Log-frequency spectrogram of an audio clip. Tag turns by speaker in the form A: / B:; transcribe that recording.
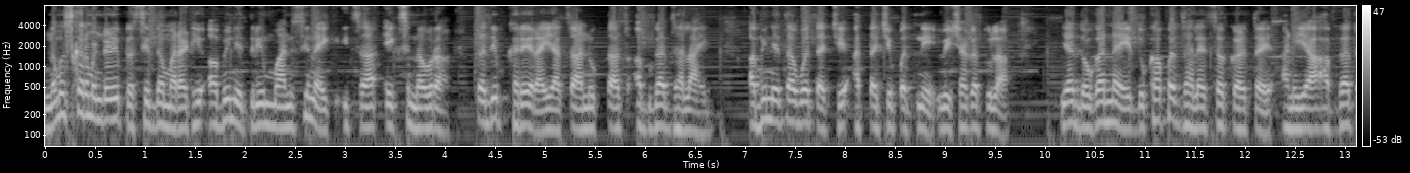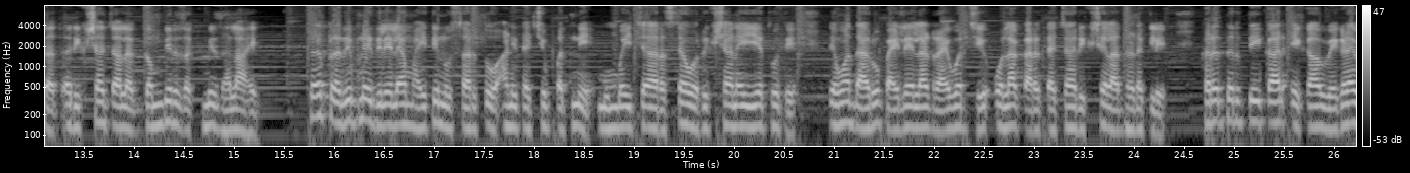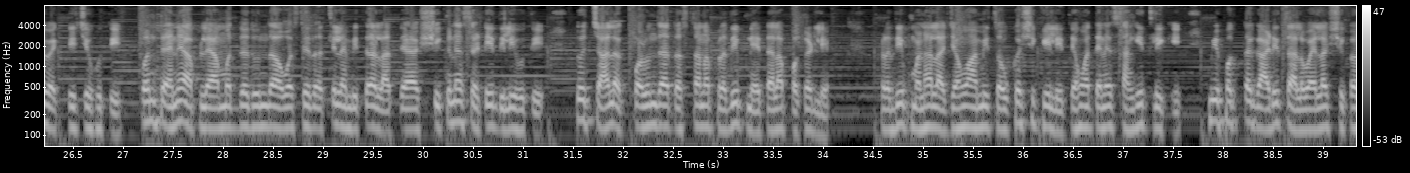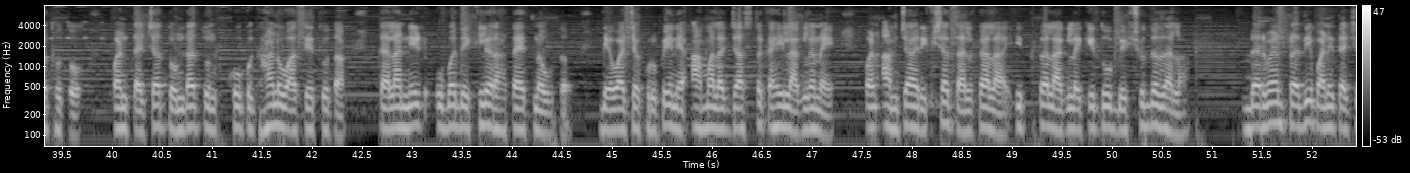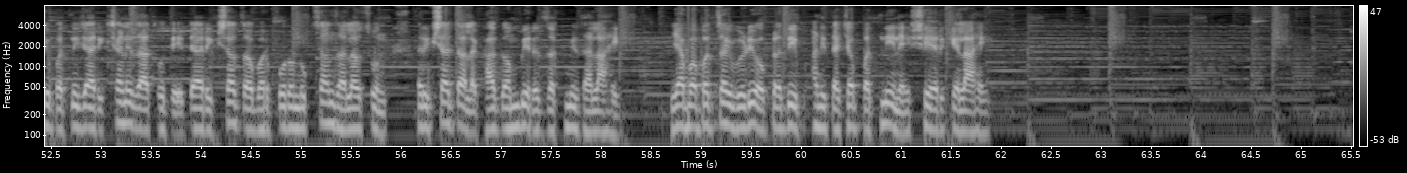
A: नमस्कार मंडळी प्रसिद्ध मराठी अभिनेत्री मानसी नाईक हिचा एक्स नवरा प्रदीप खरेरा याचा नुकताच अपघात झाला आहे. अभिनेता व त्याची आत्ताची पत्नी विशाखा तुला या दोघांनाही दुखापत झाल्याचं कळतंय आणि या अपघातात रिक्षा चालक गंभीर जखमी झाला आहे. तर प्रदीपने दिलेल्या माहितीनुसार तो आणि त्याची पत्नी मुंबईच्या रस्त्यावर रिक्षाने येत होते. तेव्हा दारू पाहिलेला ड्रायव्हरची ओला कार त्याच्या रिक्षेला धडकली. खरं तर ती कार एका वेगळ्या व्यक्तीची होती पण त्याने आपल्या मध्यधुंद अवस्थेत असलेल्या मित्राला त्या शिकण्यासाठी दिली होती. तो चालक पळून जात असताना प्रदीपने त्याला पकडले. प्रदीप म्हणाला जेव्हा आम्ही चौकशी केली तेव्हा त्याने सांगितले की मी फक्त गाडी चालवायला शिकत होतो. पण त्याच्या तोंडातून खूप घाण वास येत होता. त्याला नीट उभं देखील राहता येत नव्हतं. देवाच्या कृपेने आम्हाला जास्त काही लागलं नाही पण आमच्या रिक्षा चालकाला इतकं लागलं की तो बेशुद्ध झाला. दरम्यान प्रदीप आणि त्याची पत्नी ज्या रिक्षाने जात होते त्या रिक्षाचं भरपूर नुकसान झालं असून रिक्षा चालक हा गंभीर जखमी झाला आहे. याबाबतचा व्हिडिओ प्रदीप आणि त्याच्या पत्नीने शेअर केला आहे.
